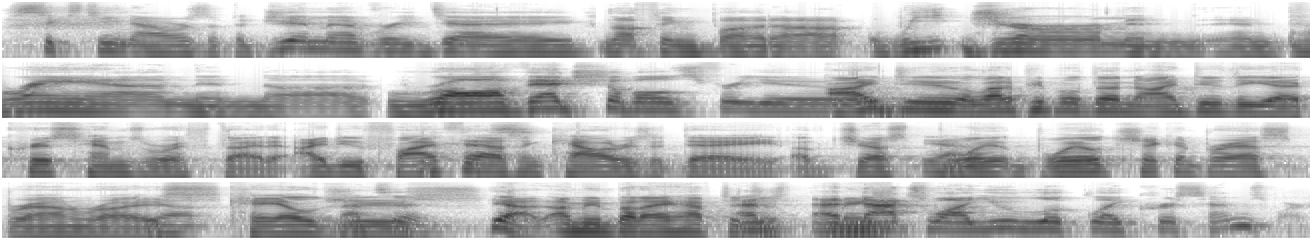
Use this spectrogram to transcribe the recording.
16 hours at the gym every day, nothing but uh, wheat germ and, and bran and uh, raw vegetables for you. I do. A lot of people don't know. I do the uh, Chris Hemsworth diet. I do five thousand calories a day of just Yeah. boil, boiled chicken breast, brown rice, Yeah. kale That's it. juice. Yeah, I mean, but I have to And, just. and main- that's why you look like Chris Hemsworth.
